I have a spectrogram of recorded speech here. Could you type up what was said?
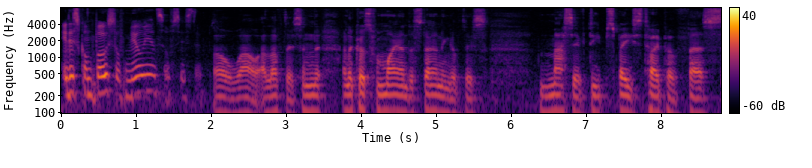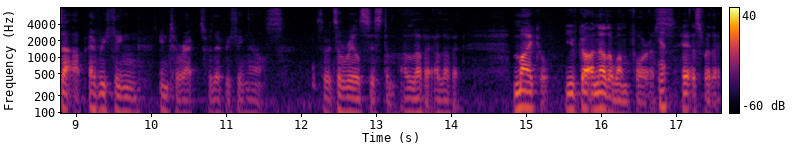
It is composed of millions of systems. Oh wow, I love this, and and of course, from my understanding of this massive deep space type of uh, setup, everything interacts with everything else. So it's a real system. I love it. I love it. Michael, you've got another one for us. Yep. Hit us with it.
